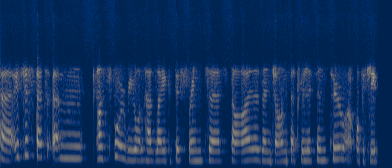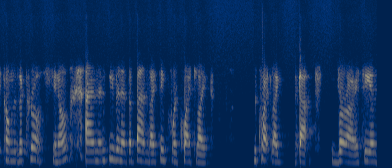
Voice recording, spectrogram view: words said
Yeah, it's just that um, us four, we all have like different uh, styles and genres that we listen to. Obviously, it comes across, you know. And, and even as a band, I think we're quite like we're quite like that variety as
